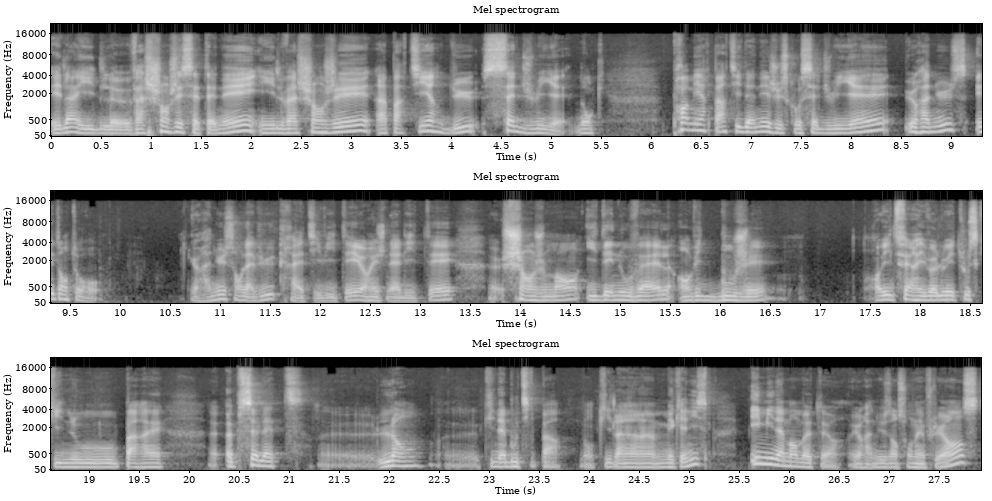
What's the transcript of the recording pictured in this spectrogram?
Et là, il va changer cette année. Il va changer à partir du 7 juillet. Donc, première partie d'année jusqu'au 7 juillet, Uranus est en taureau. Uranus, on l'a vu, créativité, originalité, euh, changement, idées nouvelles, envie de bouger, envie de faire évoluer tout ce qui nous paraît euh, obsolète, euh, lent, qui n'aboutit pas. Donc il a un mécanisme éminemment moteur, Uranus dans son influence.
